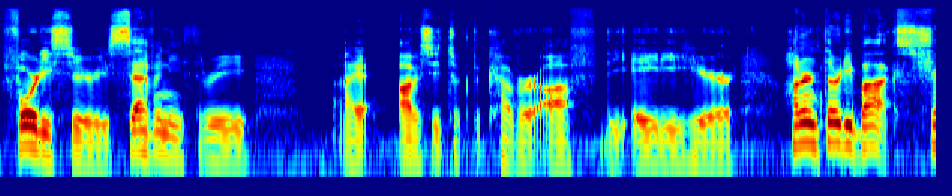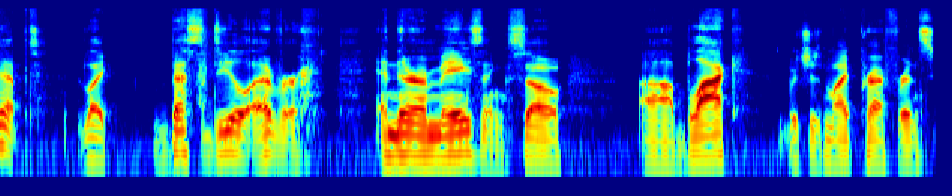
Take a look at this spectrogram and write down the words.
40 series, 73. I obviously took the cover off the 80 here. 130 bucks shipped. Like best deal ever. And they're amazing. So uh, black, which is my preference,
